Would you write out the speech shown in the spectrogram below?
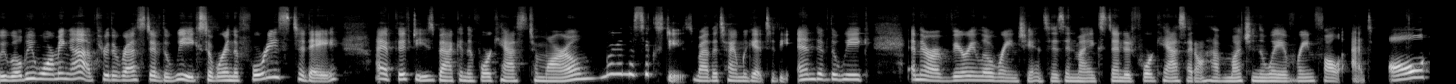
We will be warming up through the rest of the week. So we're in the 40s today. I have 50s back in the forecast tomorrow. We're in the 60s by the time we get to the end of the week. And there are very low rain chances in my extended forecast. I don't have much in the way of rainfall at all.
